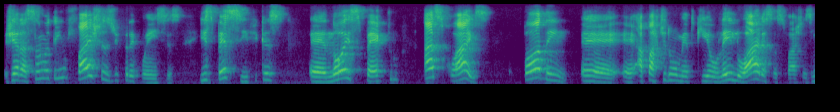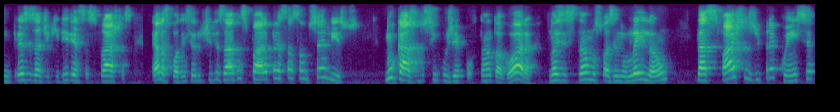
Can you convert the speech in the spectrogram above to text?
geração eu tenho faixas de frequências específicas é, no espectro, as quais podem é, é, a partir do momento que eu leiloar essas faixas e empresas adquirirem essas faixas, elas podem ser utilizadas para prestação de serviços. No caso do 5G, portanto, agora, nós estamos fazendo um leilão das faixas de frequência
